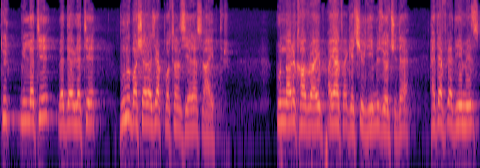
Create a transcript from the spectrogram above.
Türk milleti ve devleti bunu başaracak potansiyele sahiptir. Bunları kavrayıp hayata geçirdiğimiz ölçüde hedeflediğimiz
